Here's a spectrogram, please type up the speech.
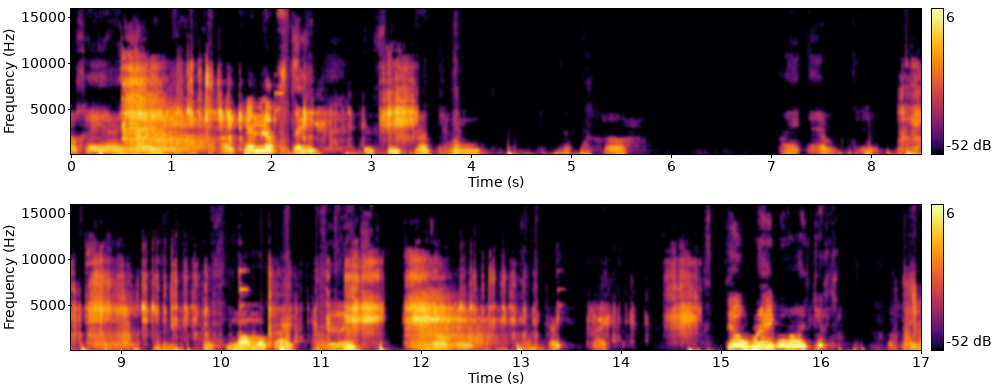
okay? I I, I cannot say this is the thing. Uh, I am good. It's normal, guys. It is normal. Okay, guys. Still rainbow. I just okay.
